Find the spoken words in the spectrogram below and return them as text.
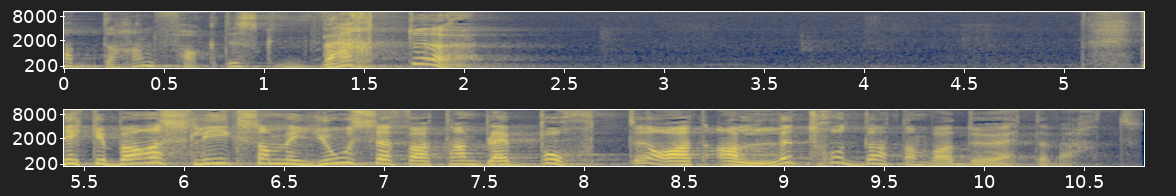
hadde han faktisk vært død. Det er ikke bare slik som med Josef at han ble borte, og at alle trodde at han var død etter hvert.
